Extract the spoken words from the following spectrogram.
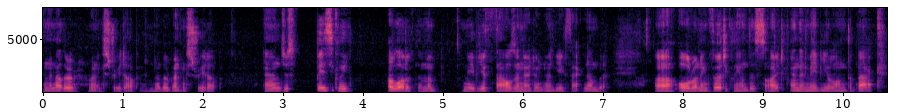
and another running straight up, and another running straight up, and just basically a lot of them, maybe a thousand, I don't know the exact number, uh, all running vertically on this side, and then maybe along the back,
